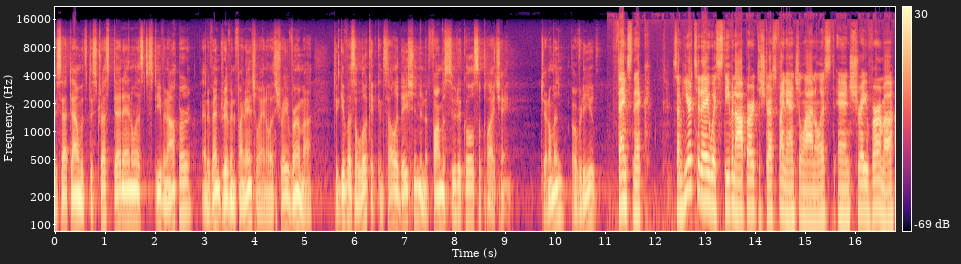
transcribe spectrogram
who sat down with distressed debt analyst Stephen Opper and event driven financial analyst Shrey Verma to give us a look at consolidation in the pharmaceutical supply chain. Gentlemen, over to you. Thanks, Nick. So I'm here today with Stephen Opper, distressed financial analyst, and Shrey Verma,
